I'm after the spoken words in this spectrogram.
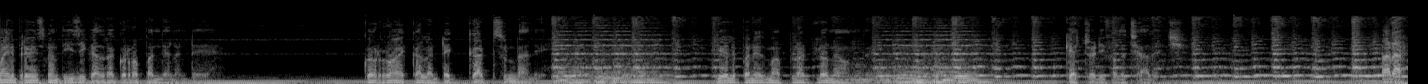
అమ్మాయిని ప్రేమించినంత ఈజీ కాదురా గుర్ర పందేలంటే. గుర్రం ఎక్కాలంటే గట్స్ ఉండాలి. గెలుపు అనేది మా బ్లడ్లోనే ఉంది. Get ready for the challenge. రా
